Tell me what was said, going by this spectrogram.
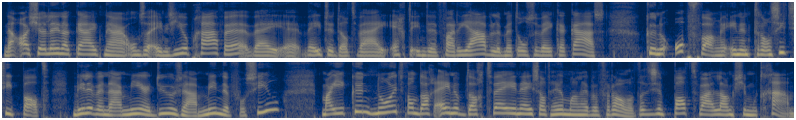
Nou, als je alleen al kijkt naar onze energieopgave, wij eh, weten dat wij echt in de variabelen met onze WKK's kunnen opvangen in een transitiepad. Willen we naar meer duurzaam, minder fossiel. Maar je kunt nooit van dag 1 op dag 2 ineens dat helemaal hebben veranderd. Dat is een pad waar langs je moet gaan.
